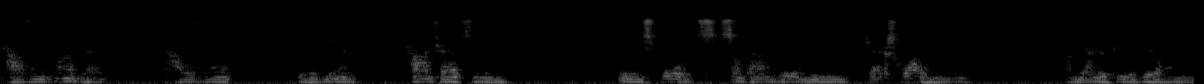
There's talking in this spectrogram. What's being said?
Kyler's on the contract. Kyler's done it. Then again, contracts in any sports, sometimes they don't mean jack squat anymore. I mean, I know people get on the,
